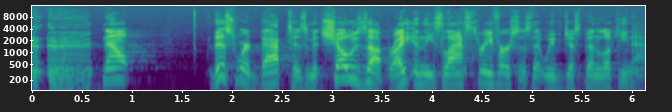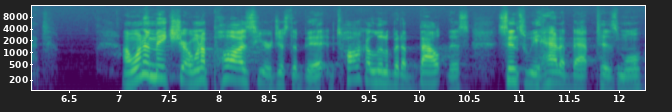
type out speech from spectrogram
now, this word baptism, it shows up right in these last three verses that we've just been looking at. I want to make sure, I want to pause here just a bit and talk a little bit about this since we had a baptismal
